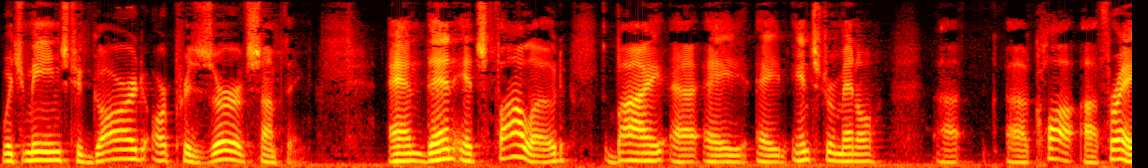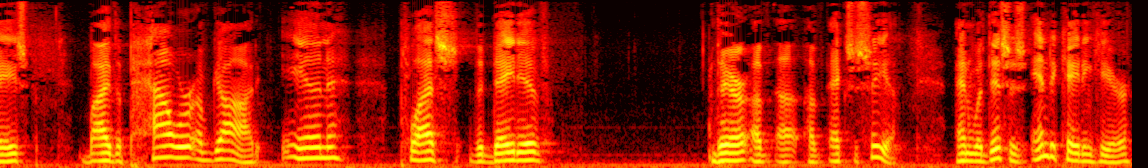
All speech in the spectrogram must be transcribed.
which means to guard or preserve something. And then it's followed by uh, a a instrumental uh, uh, claw, uh, phrase by the power of God in plus the dative there of, uh, of exousia. And what this is indicating here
